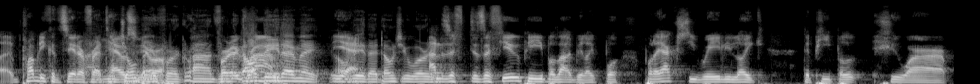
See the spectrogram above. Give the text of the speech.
I'd probably consider for a ah, thousand jump euro for a grand. For a Like, I'll be there, mate. I'll Yeah. be there. Don't you worry. And there's a, there's a few people that'd be like, but but I actually really like the people who are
